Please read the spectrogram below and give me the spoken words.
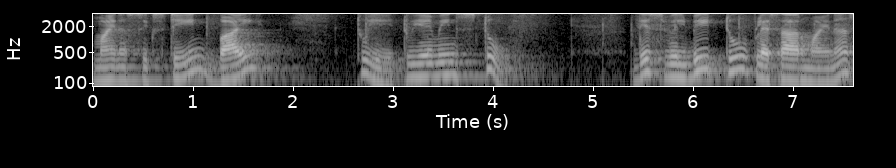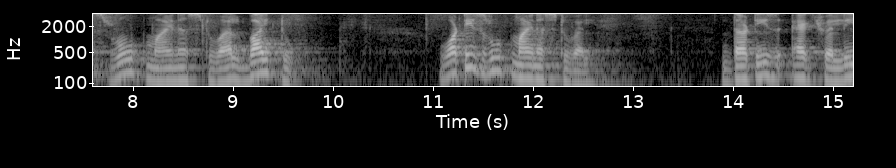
minus 16 by 2a. 2a means 2. This will be 2 plus or minus root minus 12 by 2. What is root minus 12? That is actually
